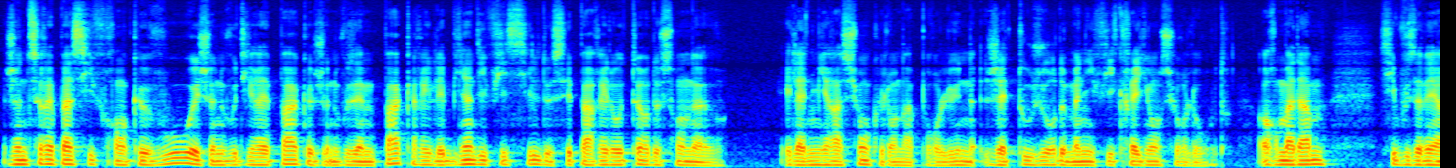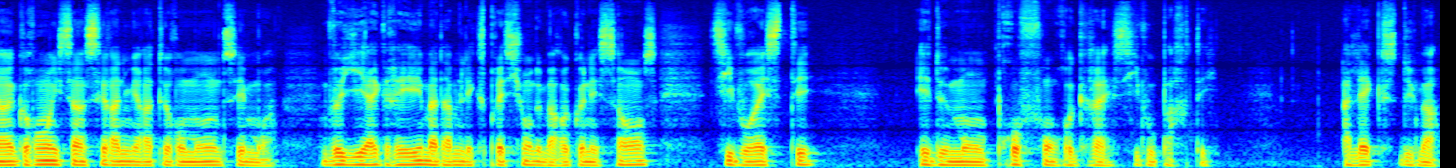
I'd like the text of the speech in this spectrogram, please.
Je ne serai pas si franc que vous, et je ne vous dirai pas que je ne vous aime pas, car il est bien difficile de séparer l'auteur de son œuvre, et l'admiration que l'on a pour l'une jette toujours de magnifiques rayons sur l'autre. Or, madame, si vous avez un grand et sincère admirateur au monde, c'est moi. Veuillez agréer, madame, l'expression de ma reconnaissance si vous restez, et de mon profond regret si vous partez. Alex Dumas.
